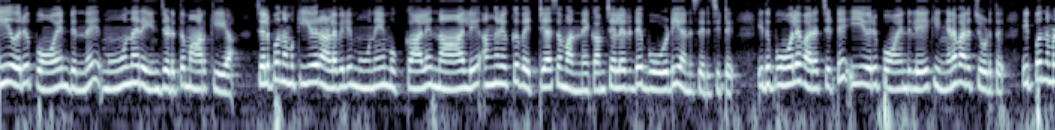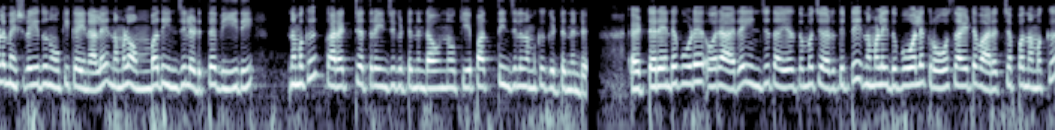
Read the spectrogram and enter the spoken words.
ഈ ഒരു പോയിന്റിൽ നിന്ന് മൂന്നര ഇഞ്ച് എടുത്ത് മാർക്ക് ചെയ്യുക ചിലപ്പോൾ നമുക്ക് ഈ ഒരു അളവിൽ മൂന്നേ മുക്കാൽ നാല് അങ്ങനെയൊക്കെ വ്യത്യാസം വന്നേക്കാം ചിലരുടെ ബോഡി അനുസരിച്ചിട്ട്. ഇതുപോലെ വരച്ചിട്ട് ഈ ഒരു പോയിന്റിലേക്ക് ഇങ്ങനെ വരച്ചു കൊടുത്ത്. ഇപ്പം നമ്മൾ മെഷർ ചെയ്ത് നോക്കിക്കഴിഞ്ഞാൽ നമ്മൾ ഒമ്പത് ഇഞ്ചിലെടുത്ത വീതി നമുക്ക് കറക്റ്റ് എത്ര ഇഞ്ച് കിട്ടുന്നുണ്ടാവും നോക്കിയേ പത്ത് ഇഞ്ചിൽ നമുക്ക് കിട്ടുന്നുണ്ട്. എട്ടരേന്റെ കൂടെ ഒരര ഇഞ്ച് തയ്യൽ തുമ്പ് ചേർത്തിട്ട് നമ്മൾ ഇതുപോലെ ക്രോസ് ആയിട്ട് വരച്ചപ്പോൾ നമുക്ക്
